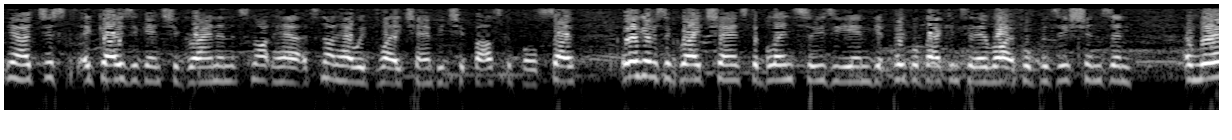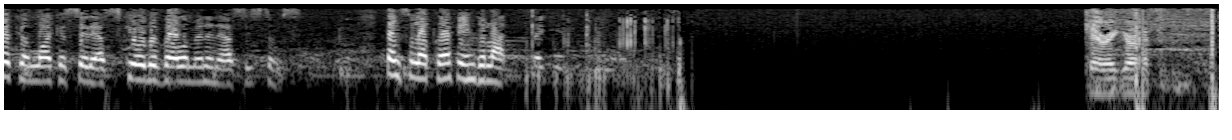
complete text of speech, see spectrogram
You know, it just, it goes against your grain and it's not how, it's not how we play championship basketball. So it'll give us a great chance to blend Susie in, get people back into their rightful positions and, and work on, like I said, our skill development and our systems. Thanks a lot, Graffy, and good luck. Thank you. Carrie Graf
